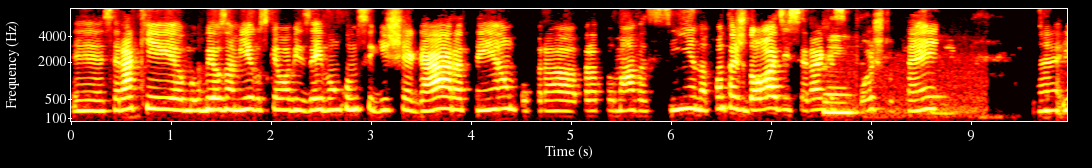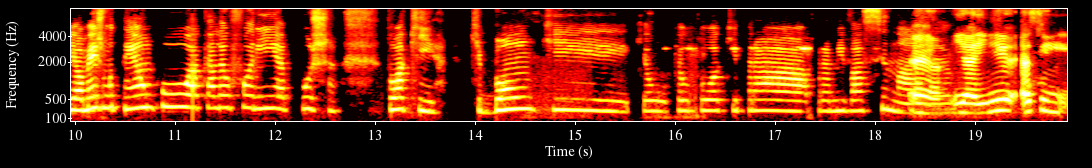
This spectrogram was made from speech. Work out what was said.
É, será que os meus amigos que eu avisei vão conseguir chegar a tempo para tomar a vacina? Quantas doses será que Sim. esse posto tem? Né? E ao mesmo tempo, aquela euforia, puxa, estou aqui. Que bom que, que, eu, que eu tô aqui para me vacinar. É, né? e aí, assim,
